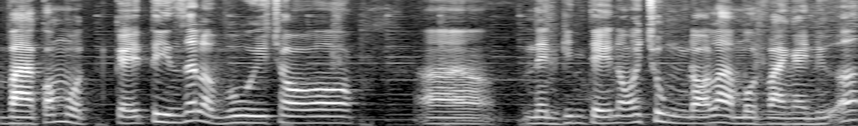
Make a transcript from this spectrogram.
và có một cái tin rất là vui cho uh, nền kinh tế nói chung đó là một vài ngày nữa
